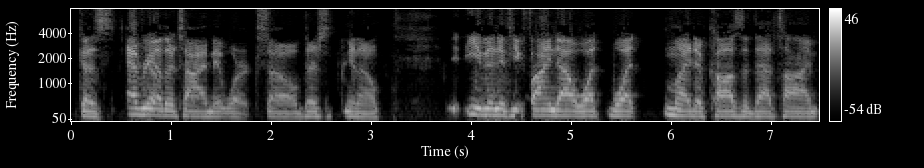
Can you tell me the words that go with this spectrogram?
because every Yeah. other time it works. So there's, you know, even if you find out what, what might have caused it that time,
